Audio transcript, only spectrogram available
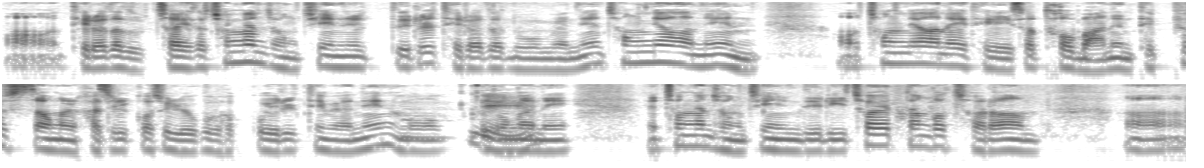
어, 데려다 놓자 해서 청년 정치인들을 데려다 놓으면은 청년은 어, 청년에 대해서 더 많은 대표성을 가질 것을 요구받고 이를테면은 뭐 음. 그동안에 네. 청년 정치인들이 처했던 것처럼 어,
